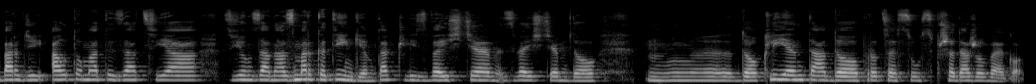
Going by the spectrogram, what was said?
bardziej automatyzacja związana z marketingiem, tak? czyli z wejściem, z wejściem do, mm, do klienta, do procesu sprzedażowego.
